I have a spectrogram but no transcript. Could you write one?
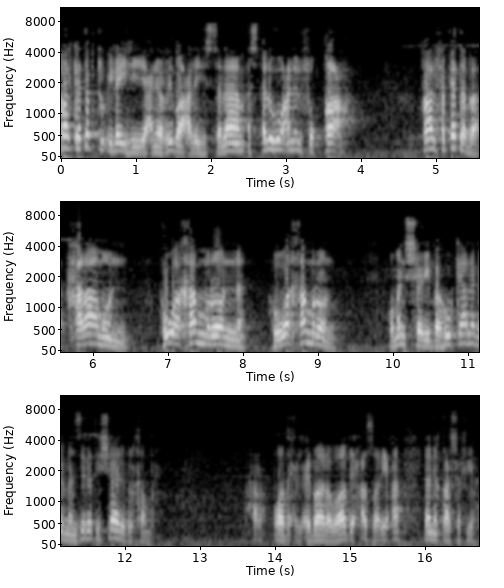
قال كتبت إليه يعني الرضا عليه السلام أسأله عن الفقاع. قال فكتب حرام هو خمر هو خمر. ومن شربه كان بمنزلة شارب الخمر. حرام. واضح العبارة واضحة صريحة لا نقاش فيها.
